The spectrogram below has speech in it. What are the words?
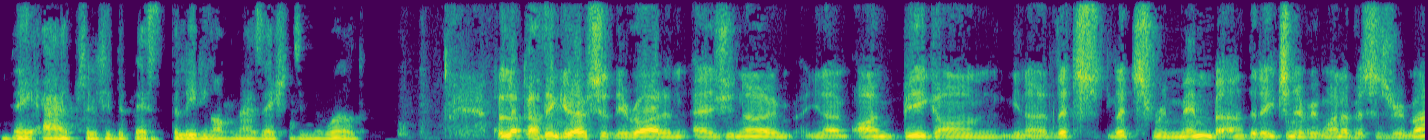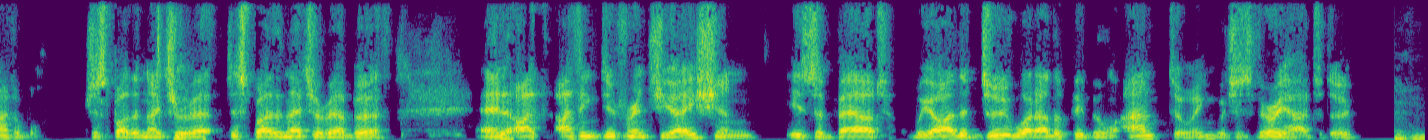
they are absolutely the best, the leading organizations in the world. Look, I think you're absolutely right, and as you know, you know, I'm big on you know, let's let's remember that each and every one of us is remarkable just by the nature yes. of our just by the nature of our birth, and yeah. I I think differentiation is about we either do what other people aren't doing, which is very hard to do, mm-hmm.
